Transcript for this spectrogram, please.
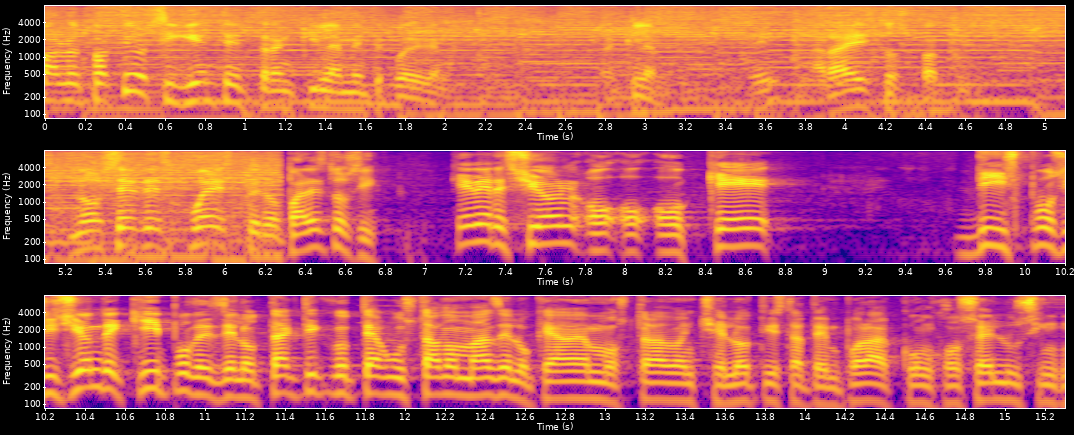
para los partidos siguientes tranquilamente puede ganar. Tranquilamente. ¿sí? Para estos partidos. No sé después, pero para estos sí. ¿Qué versión o, o- o qué disposición de equipo desde lo táctico te ha gustado más de lo que ha mostrado Ancelotti esta temporada? Con José Lu sin,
